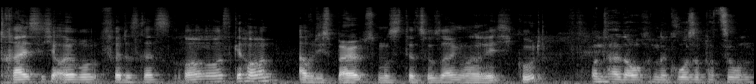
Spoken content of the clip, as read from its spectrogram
30 Euro für das Restaurant rausgehauen. Aber die Sparrows, muss ich dazu sagen, waren richtig gut. Und halt auch eine große Portion.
